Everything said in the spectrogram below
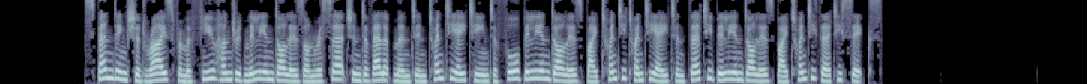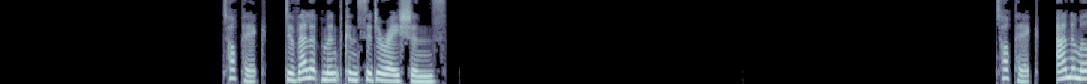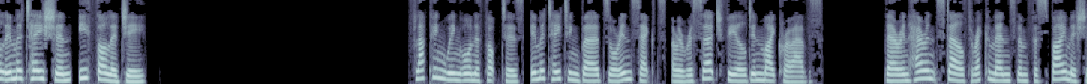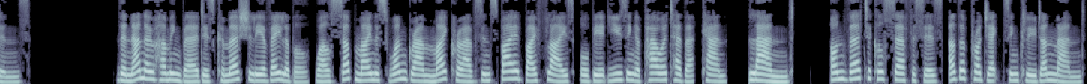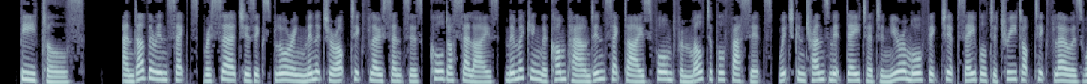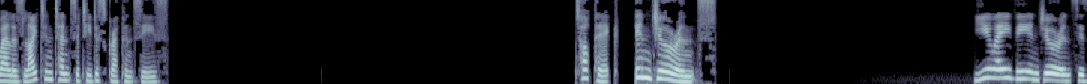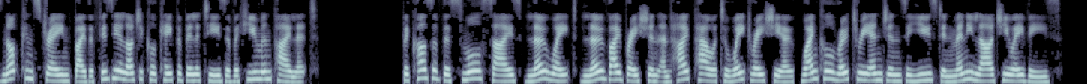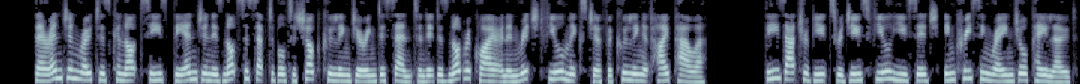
Spending should rise from a few hundred million dollars on research and development in 2018 to $4 billion by 2028 and $30 billion by 2036. Topic: Development considerations. Topic: Animal imitation, ethology Flapping wing ornithopters, imitating birds or insects, are a research field in microavs. Their inherent stealth recommends them for spy missions. The nano hummingbird is commercially available, while sub-1 gram microavs inspired by flies, albeit using a power tether, can land on vertical surfaces. Other projects include unmanned beetles and other insects. Research is exploring miniature optic flow sensors, called ocellies, mimicking the compound insect eyes formed from multiple facets, which can transmit data to neuromorphic chips able to treat optic flow as well as light intensity discrepancies. Endurance UAV endurance is not constrained by the physiological capabilities of a human pilot. Because of the small size, low weight, low vibration and high power-to-weight ratio, Wankel rotary engines are used in many large UAVs. Their engine rotors cannot seize, the engine is not susceptible to shock cooling during descent and it does not require an enriched fuel mixture for cooling at high power. These attributes reduce fuel usage, increasing range or payload.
